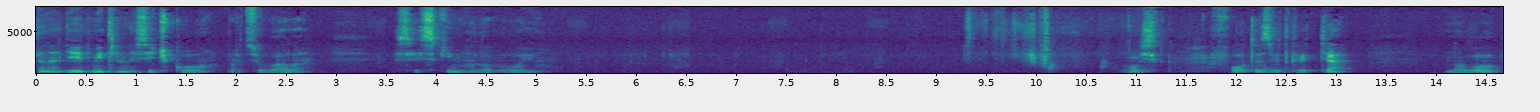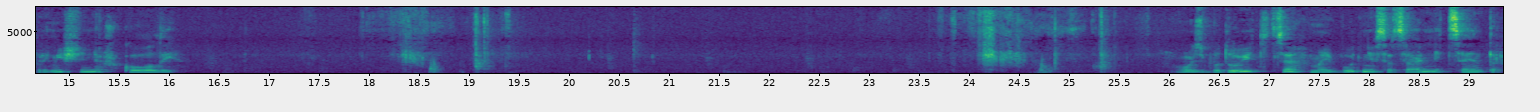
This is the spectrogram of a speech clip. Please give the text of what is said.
Це Надія Дмитрівна Січко працювала сільським головою. Ось фото з відкриття нового приміщення школи. Ось будується майбутній соціальний центр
